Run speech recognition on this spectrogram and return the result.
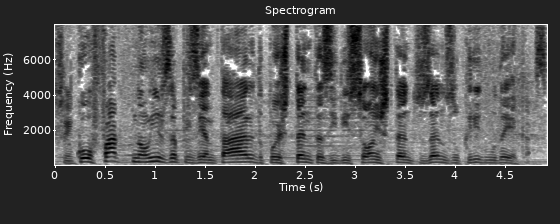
Sim. com o facto de não ires apresentar, depois de tantas edições, tantos anos, o querido Mudei a Casa?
